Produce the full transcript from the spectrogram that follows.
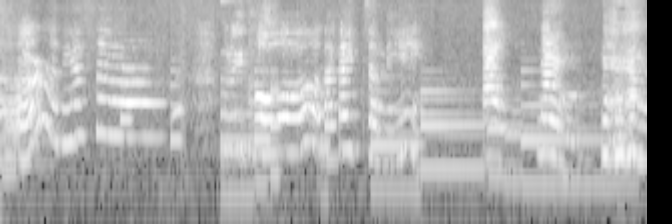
어디 갔어요? 우리 더워. 나가 있자 우리. 난. 난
